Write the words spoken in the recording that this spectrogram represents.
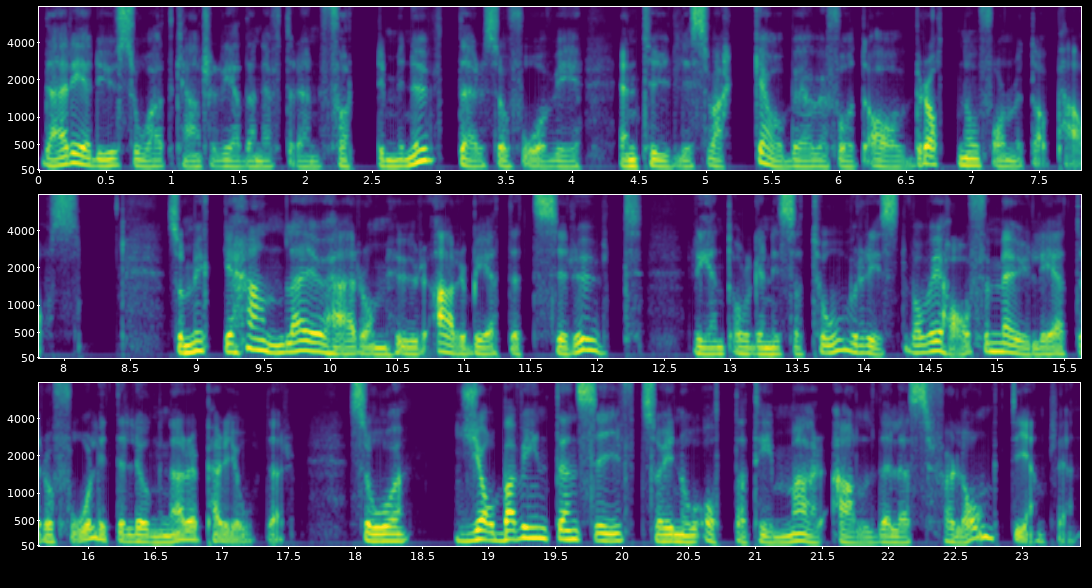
där är det ju så att kanske redan efter en 40 minuter så får vi en tydlig svacka och behöver få ett avbrott, någon form av paus. Så mycket handlar ju här om hur arbetet ser ut rent organisatoriskt, vad vi har för möjligheter att få lite lugnare perioder. Så jobbar vi intensivt så är nog åtta timmar alldeles för långt egentligen.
